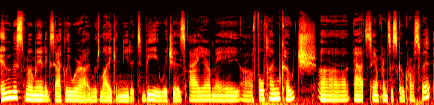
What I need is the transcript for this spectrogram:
in this moment exactly where I would like and need it to be, which is I am a uh, full time coach uh, at San Francisco CrossFit.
